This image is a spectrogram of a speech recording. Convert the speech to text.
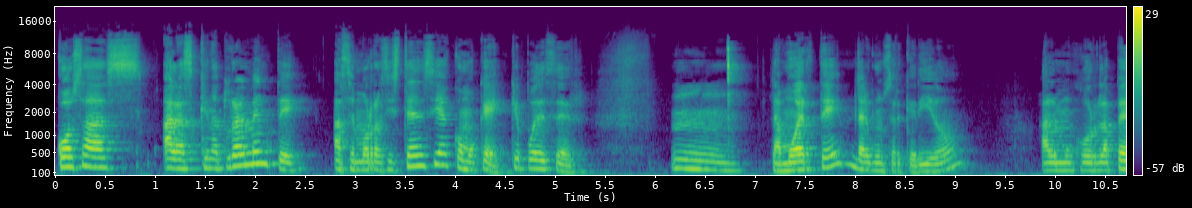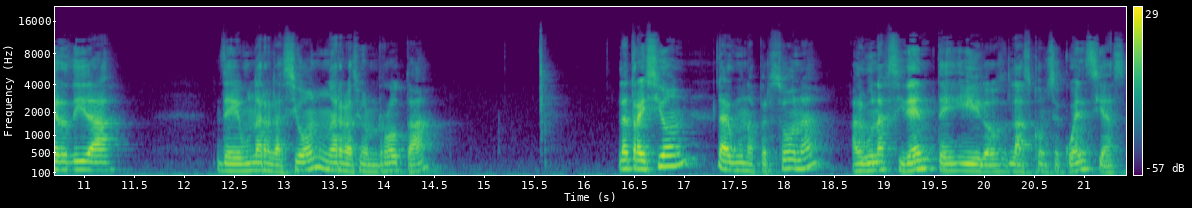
cosas a las que naturalmente hacemos resistencia, como qué, ¿qué puede ser? Mm, la muerte de algún ser querido, a lo mejor la pérdida de una relación, una relación rota, la traición de alguna persona, algún accidente y las consecuencias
